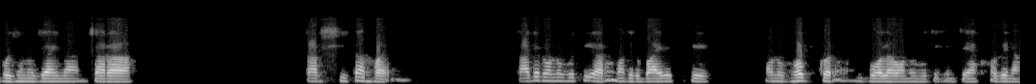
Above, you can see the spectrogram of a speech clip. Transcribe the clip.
বোঝানো যায় না। যারা তার শিকার হয়, তাদের অনুভূতি আর আমাদের বাইরে থেকে অনুভব করা, বলা অনুভূতি কিন্তু এক হবে না।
